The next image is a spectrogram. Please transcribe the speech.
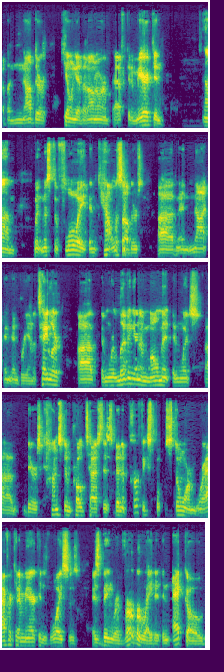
of another killing of an unarmed African American um, with Mr. Floyd and countless others, um, and not and, and Breonna Taylor. Uh, and we're living in a moment in which uh, there's constant protest. It's been a perfect sp- storm where African Americans' voices is being reverberated and echoed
